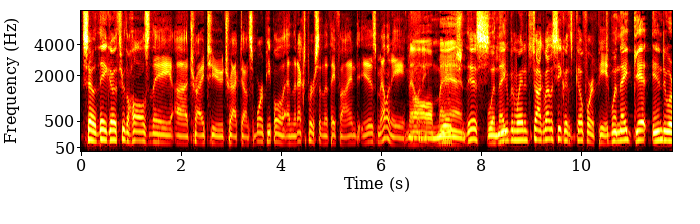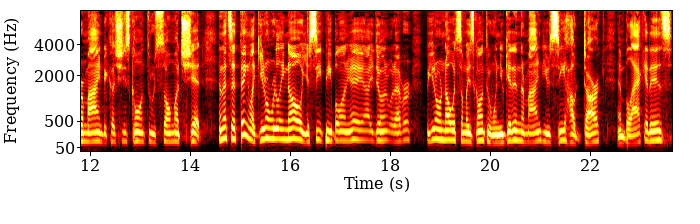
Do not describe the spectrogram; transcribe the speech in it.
So they go through the halls. They uh, try to track down some more people, and the next person that they find is Melanie. Melanie. Oh Which man, this when they you've been waiting to talk about the sequence. Go for it, Pete. when they get into her mind because she's going through so much shit. And that's the thing, like you don't really know. You see people and hey, how you doing, whatever, but you don't know what somebody's going through. When you get in their mind, you see how dark and black it is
